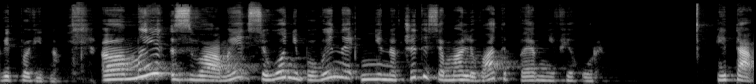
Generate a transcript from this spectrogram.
Відповідно. Е, Ми з вами сьогодні повинні навчитися малювати певні фігури. І так,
